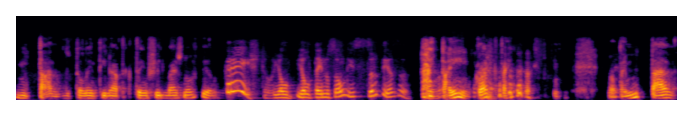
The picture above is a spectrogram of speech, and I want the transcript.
metade do talento inato que tem o filho mais novo dele. Cristo, ele, ele tem noção disso, certeza. Ai, tem, claro que tem. Não tem metade.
